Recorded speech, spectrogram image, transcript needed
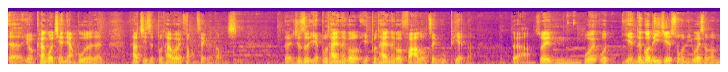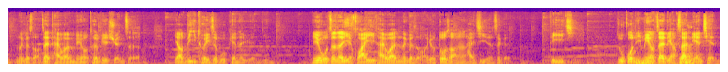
呃，有看过前两部的人，他其实不太会懂这个东西。对，就是也不太能够，也不太能够 follow 这部片啊。对啊，所以我我也能够理解索尼为什么那个时候在台湾没有特别选择要力推这部片的原因，因为我真的也怀疑台湾那个什么有多少人还记得这个第一集。如果你没有在两三年前，嗯、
